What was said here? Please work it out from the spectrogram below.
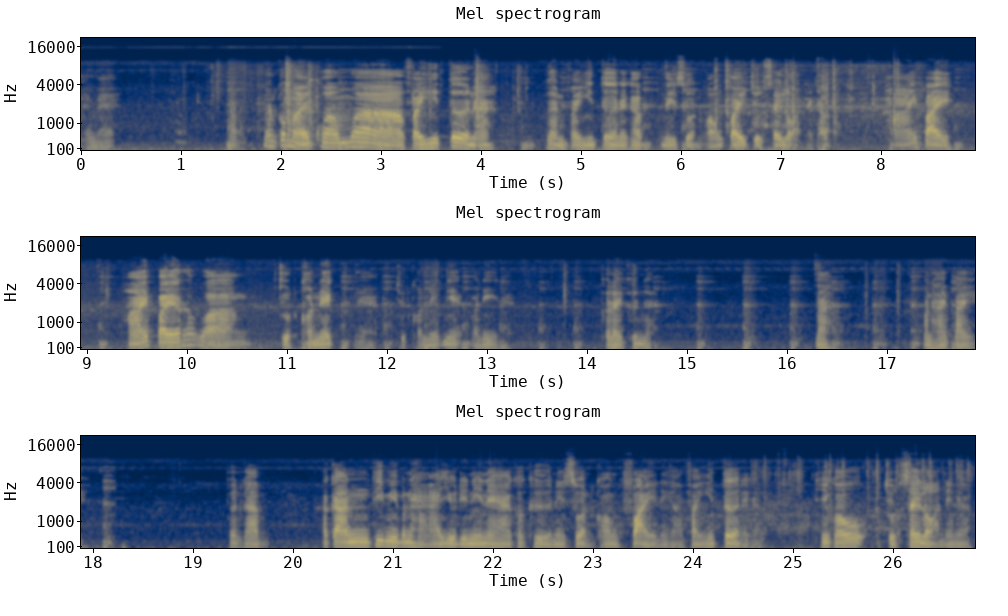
เห็นไหมนั่นก็หมายความว่าไฟฮีตเตอร์นะเพื่อนไฟฮีตเตอร์นะครับ ในส่วนของไฟจุดไส้หลอดนะครับ หายไปหายไประหว่างจุดคอนเน็กนะฮะจุดคอนเน็กเนี่ยมานี่นี่ยเกิดอะไรขึ้นน่ะนะ มันหายไป เพื่อนครับ อาการที่มีปัญหาอยู่ดีนี้นะฮะก็คือในส่วนของไฟนะครับไฟฮีตเตอร์นะครับที่เขาจุดไส้หลอดเนี่ยนะครับ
